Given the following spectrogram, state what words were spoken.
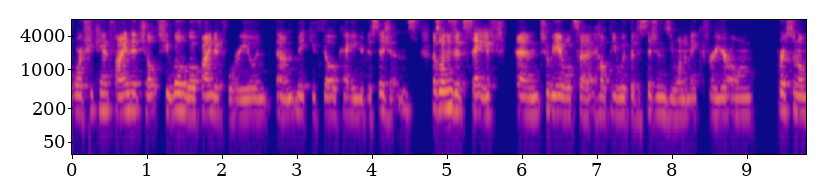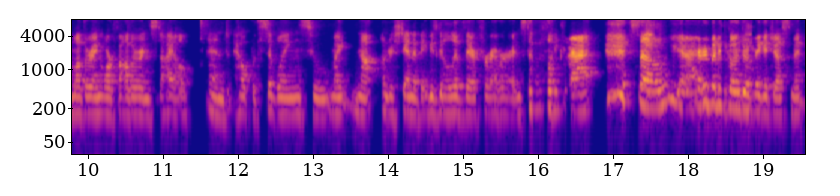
or if she can't find it she'll she will go find it for you and um, make you feel okay in your decisions as long as it's safe and she'll be able to help you with the decisions you want to make for your own personal mothering or fathering style and help with siblings who might not understand the baby's going to live there forever and stuff like that. So, yeah, everybody's going through a big adjustment.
